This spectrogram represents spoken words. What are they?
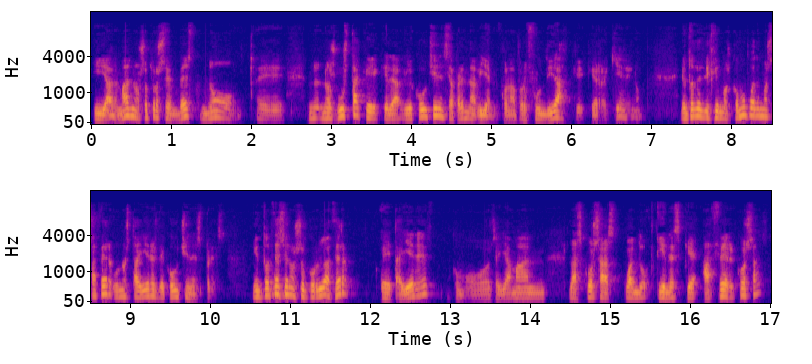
Y además nosotros en Best no, eh, nos gusta que, el coaching se aprenda bien, con la profundidad que, requiere, ¿no? Entonces dijimos, ¿cómo podemos hacer unos talleres de coaching express? Y entonces se nos ocurrió hacer eh, talleres, como se llaman las cosas cuando tienes que hacer cosas,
